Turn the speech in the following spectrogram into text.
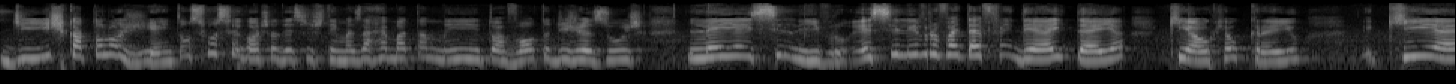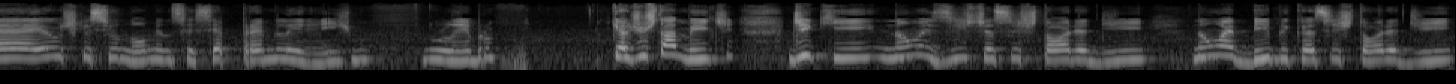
de escatologia. Então, se você gosta desses temas, arrebatamento, a volta de Jesus, leia esse livro. Esse livro vai defender a ideia, que é o que eu creio, que é, eu esqueci o nome, não sei se é pré-milenismo, não lembro que é justamente de que não existe essa história de, não é bíblica essa história de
